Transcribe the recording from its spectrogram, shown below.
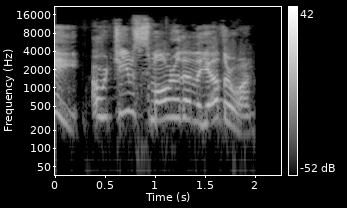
Hey, our team's smaller than the other one.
